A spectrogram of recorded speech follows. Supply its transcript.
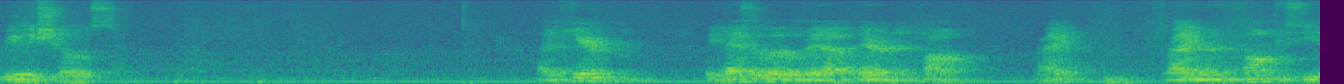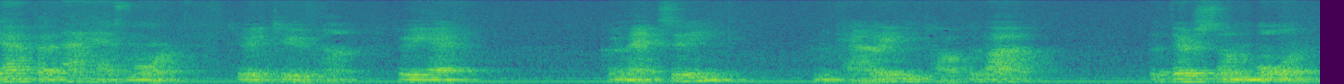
really shows. Like here, it has a little bit up there in the top, right? Right on the top, you see that, but that has more to it too, huh? So you have convexity, concavity we talked about, but there's some more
